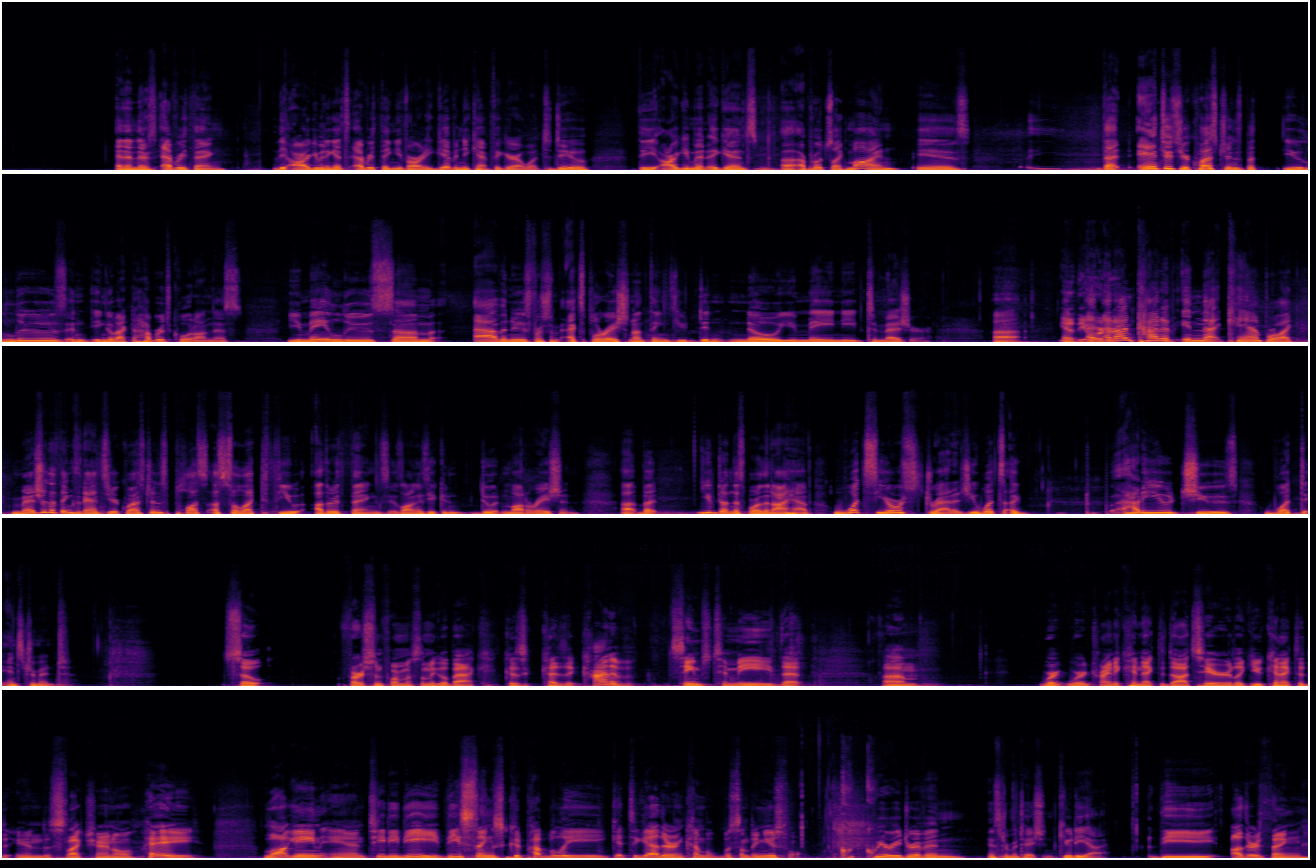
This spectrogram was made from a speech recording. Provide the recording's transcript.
And then there's everything. The argument against everything you've already given, you can't figure out what to do. The argument against uh, approach like mine is that answers your questions, but you lose, and you can go back to Hubbard's quote on this. You may lose some avenues for some exploration on things you didn't know you may need to measure. Uh, Yeah, and, the and- order- and I'm kind of in that camp where like measure the things that answer your questions plus a select few other things as long as you can do it in moderation. Uh, but you've done this more than I have. What's your strategy? What's a how do you choose what to instrument? So, first and foremost, let me go back because it kind of seems to me that um, we're we're trying to connect the dots here. Like you connected in the Slack channel. Hey, logging and TDD. These things could probably get together and come up with something useful. Qu- query driven instrumentation, QDI. The other thing,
